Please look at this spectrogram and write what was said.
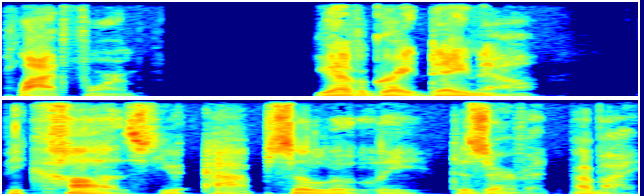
platform. You have a great day now because you absolutely deserve it. Bye bye.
